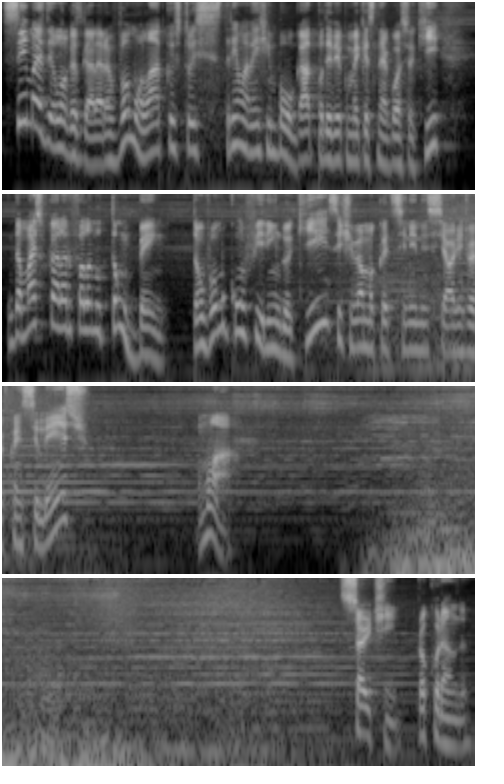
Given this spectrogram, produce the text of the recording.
sem mais delongas, galera, vamos lá, porque eu estou extremamente empolgado para poder ver como é que é esse negócio aqui. Ainda mais com o galera falando tão bem. Então vamos conferindo aqui, se tiver uma cutscene inicial a gente vai ficar em silêncio. Vamos lá. Searching, procurando.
